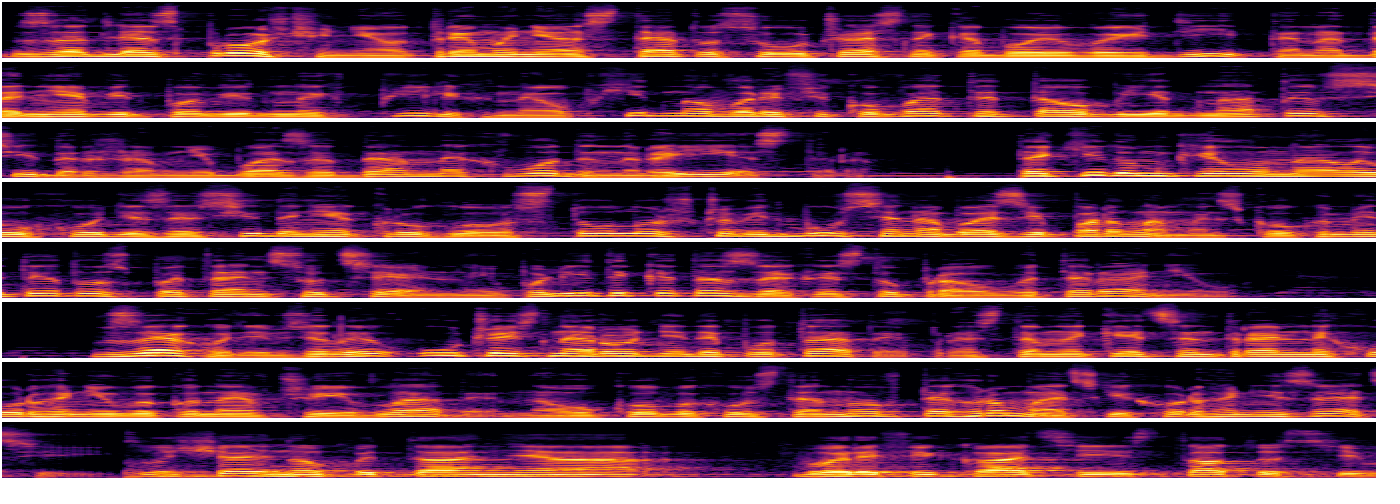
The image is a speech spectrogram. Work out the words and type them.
Задля спрощення отримання статусу учасника бойових дій та надання відповідних пільг необхідно верифікувати та об'єднати всі державні бази даних в один реєстр. Такі думки лунали у ході засідання круглого столу, що відбувся на базі парламентського комітету з питань соціальної політики та захисту прав ветеранів. В заході взяли участь народні депутати, представники центральних органів виконавчої влади, наукових установ та громадських організацій. Звичайно, питання верифікації статусів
